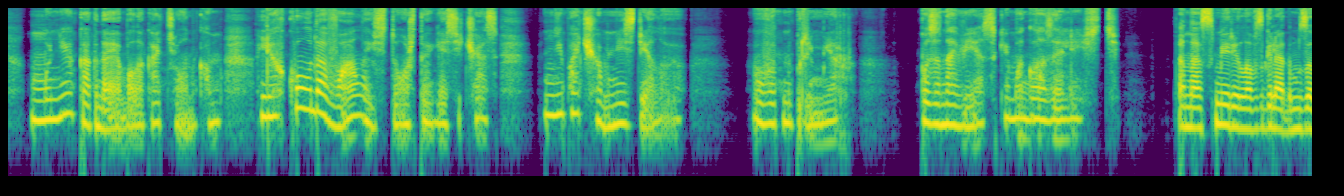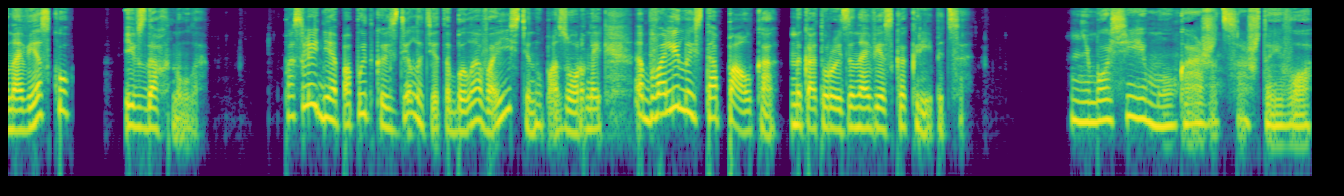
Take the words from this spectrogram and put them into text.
— мне, когда я была котенком, легко удавалось то, что я сейчас ни почем не сделаю. Вот, например, по занавеске могла залезть. Она смерила взглядом занавеску и вздохнула. Последняя попытка сделать это была воистину позорной. Обвалилась та палка, на которой занавеска крепится. Небось, и ему кажется, что его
